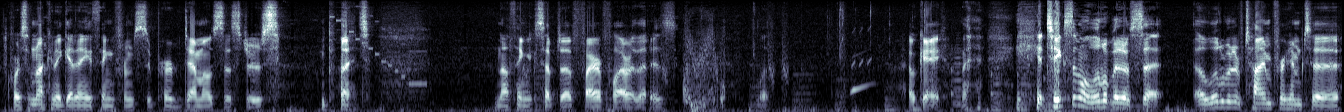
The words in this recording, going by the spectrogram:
Of course I'm not going to get anything from Superb Demo Sisters, but... Nothing except a fire flower, that is. Okay. it takes him a little bit of set, a little bit of time for him to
